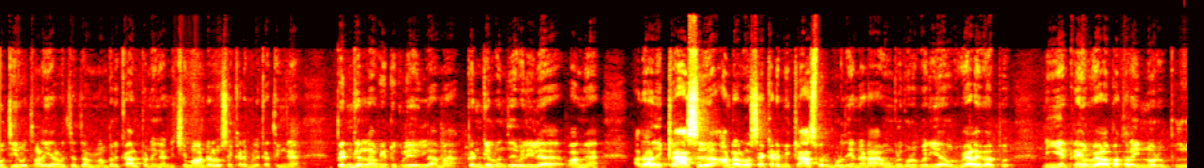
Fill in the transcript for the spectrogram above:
நூற்றி இருபத்தி நாலு இரநூத்தி இருபத்தி நம்பருக்கு கால் பண்ணுங்கள் நிச்சயமாக ஆண்டாலோஸ் அகாடமியில் கற்றுங்க பெண்கள்லாம் வீட்டுக்குள்ளேயே இல்லாமல் பெண்கள் வந்து வெளியில் வாங்க. அதாவது கிளாஸு ஆண்டாள்வாஸ் அகாடமி கிளாஸ் வரும்பொழுது என்னென்னா உங்களுக்கு ஒரு பெரிய ஒரு வேலைவாய்ப்பு. நீங்கள் ஏற்கனவே ஒரு வேலை பார்த்தாலும் இன்னொரு புது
